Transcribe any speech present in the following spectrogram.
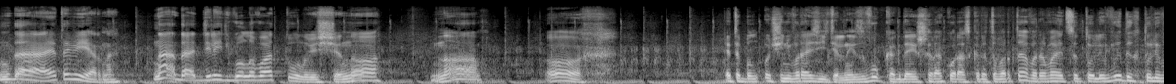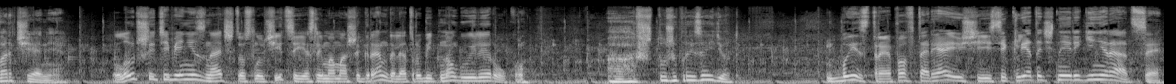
«Да, это верно. Надо отделить голову от туловища, но... но... ох...» Это был очень выразительный звук, когда из широко раскрытого рта вырывается то ли выдох, то ли ворчание. «Лучше тебе не знать, что случится, если мамаши Грендель отрубить ногу или руку». «А что же произойдет?» «Быстрая повторяющаяся клеточная регенерация»,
